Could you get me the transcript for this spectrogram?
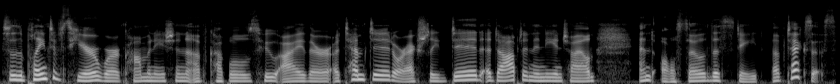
So, the plaintiffs here were a combination of couples who either attempted or actually did adopt an Indian child, and also the state of Texas.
